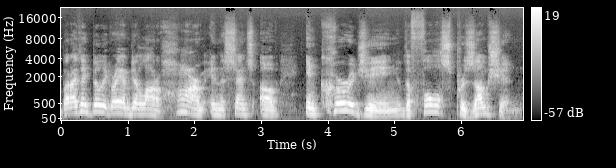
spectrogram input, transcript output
but I think Billy Graham did a lot of harm in the sense of encouraging the false presumption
